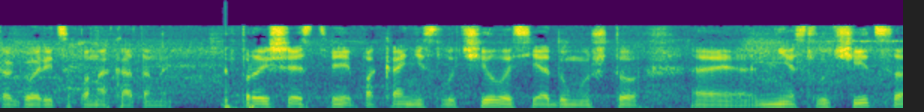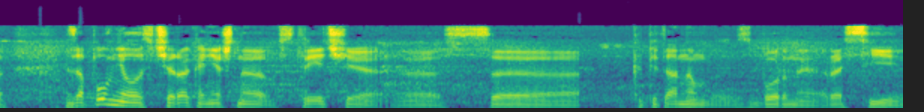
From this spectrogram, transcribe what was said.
как говорится, по накатанной. Происшествие пока не случилось, я думаю, что э, не случится. Запомнилась вчера, конечно, встреча э, с капитаном сборной России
